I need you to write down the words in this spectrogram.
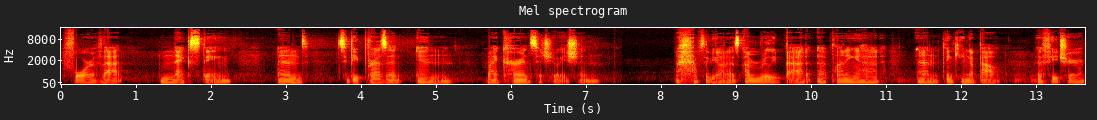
for that next thing and to be present in my current situation. I have to be honest, I'm really bad at planning ahead and thinking about the future.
